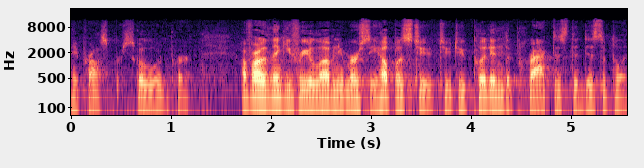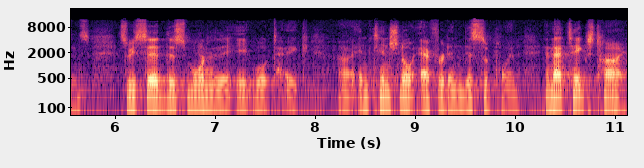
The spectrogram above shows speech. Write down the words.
he prospers. Let's go to the Lord in prayer. Our Father, thank you for your love and your mercy. Help us to, to, to put into practice the disciplines. As we said this morning, that it will take uh, intentional effort and discipline. And that takes time.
